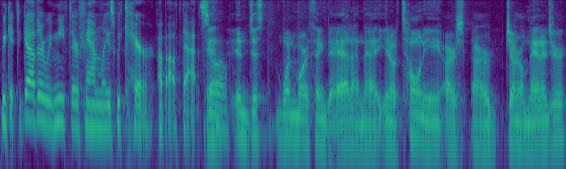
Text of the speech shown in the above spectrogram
we get together, we meet their families, we care about that. So, And, and just one more thing to add on that, you know, Tony, our our general manager,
